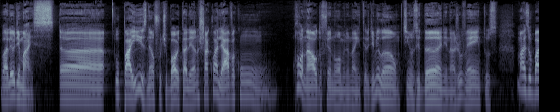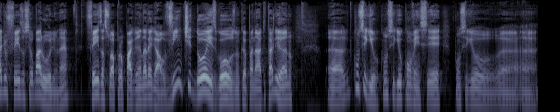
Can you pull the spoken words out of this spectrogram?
Valeu demais. Uh, o país, né, o futebol italiano, chacoalhava com Ronaldo fenômeno na Inter de Milão, tinha o Zidane na Juventus, mas o Baggio fez o seu barulho, né? Fez a sua propaganda legal. 22 gols no campeonato italiano. Uh, conseguiu, conseguiu convencer, conseguiu uh,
